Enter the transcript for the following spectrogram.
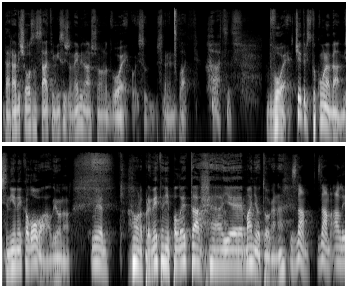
da radiš 8 sati, misliš da ne bi našao ono dvoje koji su spremni platiti? ha, Dvoje, 400 kuna dan, mislim nije neka lova, ali ono, ne, ono, premetanje paleta a, je manje od toga, ne? znam, znam, ali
